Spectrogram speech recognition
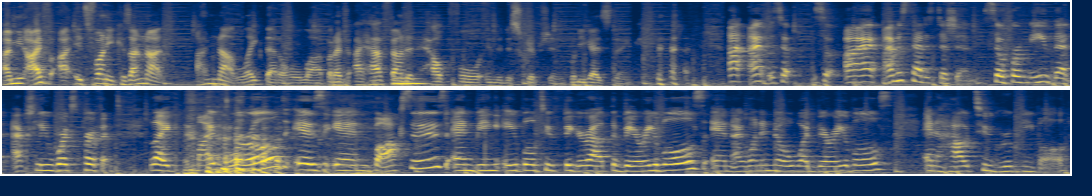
I mean, I've, I, it's funny because I'm not I'm not like that a whole lot, but I've, I have found mm. it helpful in the description. What do you guys think? I, I, so so I, I'm a statistician. So for me, that actually works perfect. Like my world is in boxes and being able to figure out the variables, and I want to know what variables and how to group people.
